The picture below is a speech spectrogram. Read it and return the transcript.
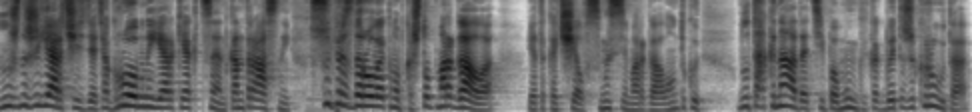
нужно же ярче сделать, огромный яркий акцент, контрастный, супер здоровая кнопка, чтоб моргала. Я такая, чел, в смысле моргала? Он такой, ну так надо, типа, мы, как бы это же круто.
